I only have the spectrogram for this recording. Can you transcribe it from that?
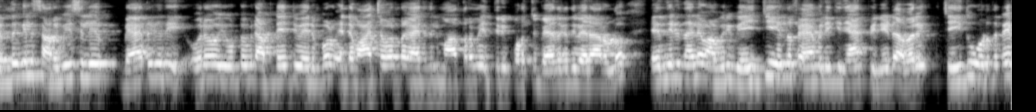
എന്തെങ്കിലും സർവീസിൽ ഭേദഗതി ഓരോ യൂട്യൂബിൽ അപ്ഡേറ്റ് വരുമ്പോൾ എന്റെ വാച്ച് അവറിന്റെ കാര്യത്തിൽ മാത്രമേ ഇത്തിരി കുറച്ച് ഭേദഗതി വരാറുള്ളൂ. എന്നിരുന്നാലും അവർ വെയിറ്റ് ചെയ്യുന്ന ഫാമിലിക്ക് ഞാൻ പിന്നീട് അവർ ചെയ്തു കൊടുത്തിട്ടേ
